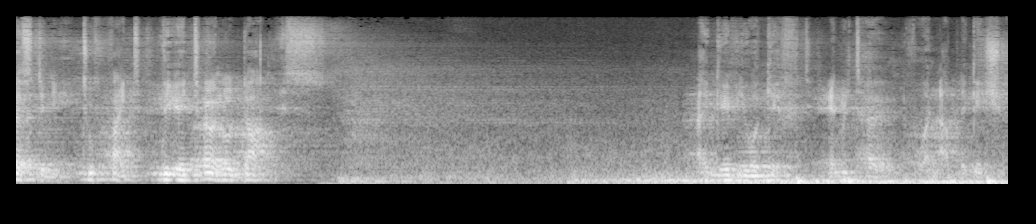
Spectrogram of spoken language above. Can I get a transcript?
Destiny to fight the eternal darkness. I give you a gift in return for an obligation.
